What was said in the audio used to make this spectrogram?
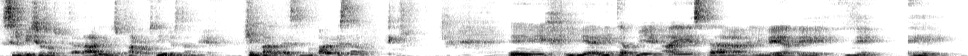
servicios hospitalarios para los niños también. ¿Quién paga esto? No paga el Estado. Eh, y de ahí también hay esta idea de, de eh,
